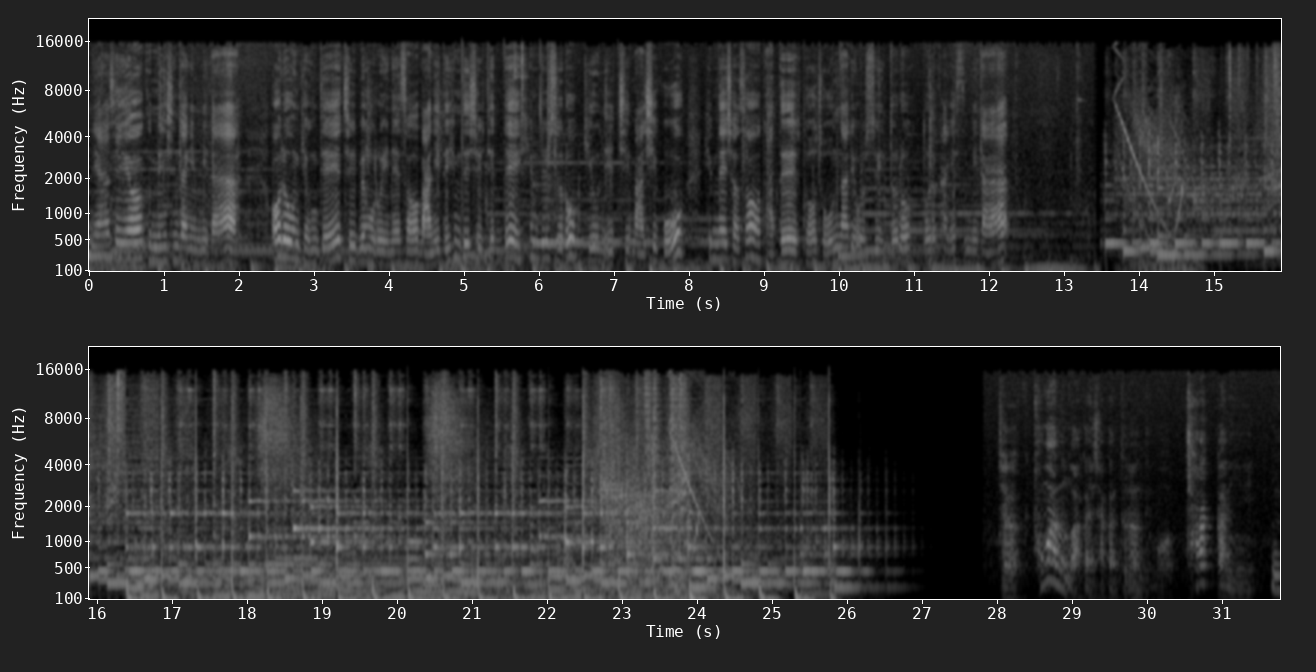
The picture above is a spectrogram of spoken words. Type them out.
안녕하세요. 금맹신당입니다. 어려운 경제 질병으로 인해서 많이들 힘드실 텐데 힘들수록 기운 잃지 마시고 힘내셔서 다들 더 좋은 날이 올 수 있도록 노력하겠습니다.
